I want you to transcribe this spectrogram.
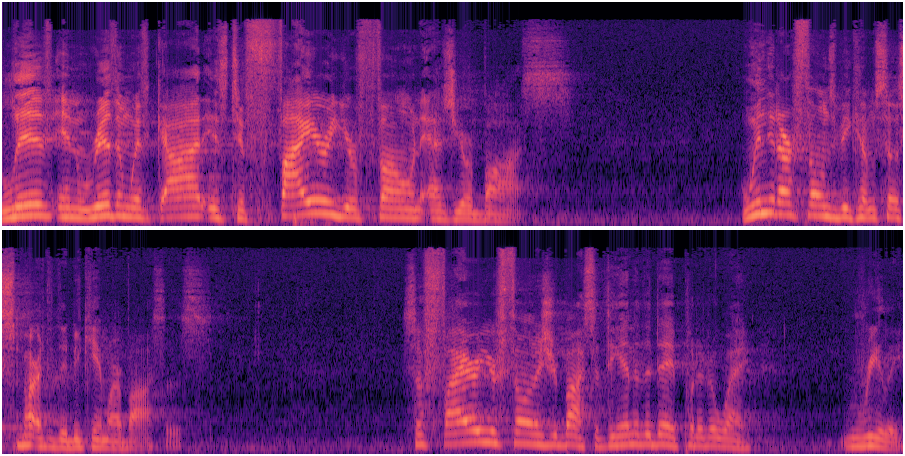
live in rhythm with God is to fire your phone as your boss? When did our phones become so smart that they became our bosses? So fire your phone as your boss. At the end of the day, put it away. Really.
